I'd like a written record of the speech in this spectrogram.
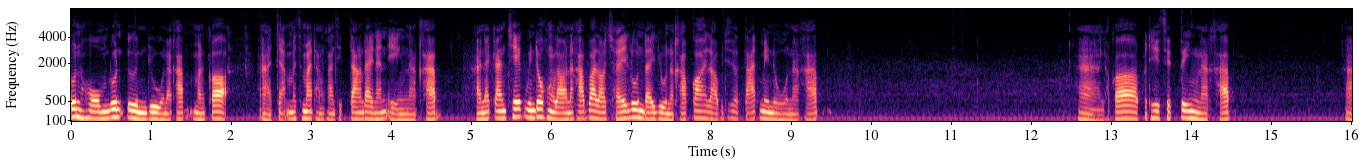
รุ่นโฮมรุ่นอื่นอยู่นะครับ มันก็อาจจะไม่สามารถทำการติดตั้งได้นั่นเองนะครับ ในการเช็ควินโดว์ของเรานะครับ ว่าเราใช้รุ่นใดอยู่นะครับ ก็ให้เราไปที่ Start เมนูนะครับอ่าแล้วก็ไปที่ Setting นะครับอ่า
